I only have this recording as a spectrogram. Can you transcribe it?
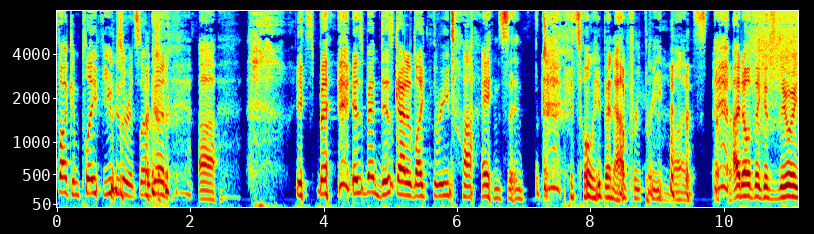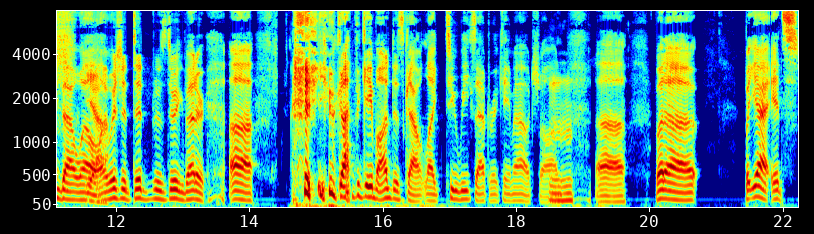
fucking play Fuser. It's so good." uh, it's been it's been discounted like three times, and it's only been out for three months. I don't think it's doing that well. Yeah. I wish it did was doing better. Uh, you got the game on discount like two weeks after it came out, Sean. Mhm. Uh, but uh, but yeah, it's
